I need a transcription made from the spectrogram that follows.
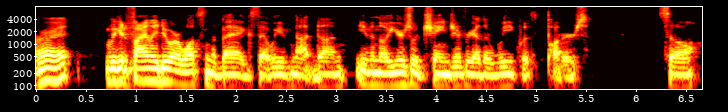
All right. We could finally do our what's in the bags that we've not done, even though yours would change every other week with putters. So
